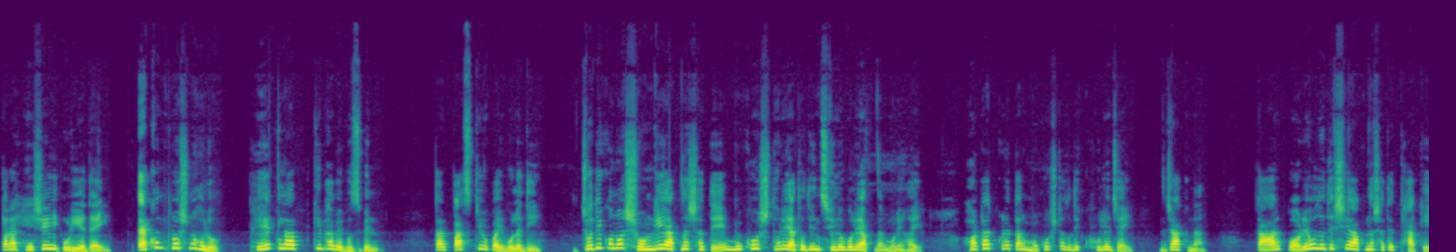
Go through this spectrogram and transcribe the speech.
তারা হেসেই উড়িয়ে দেয়। এখন প্রশ্ন হলো, ফেক লাভ কীভাবে বুঝবেন? তার পাঁচটি উপায় বলে দিই। যদি কোনো সঙ্গী আপনার সাথে মুখোশ ধরে এতদিন ছিল বলে আপনার মনে হয়, হঠাৎ করে তার মুখোশটা যদি খুলে যায়, যাক না। তারপরেও যদি সে আপনার সাথে থাকে,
